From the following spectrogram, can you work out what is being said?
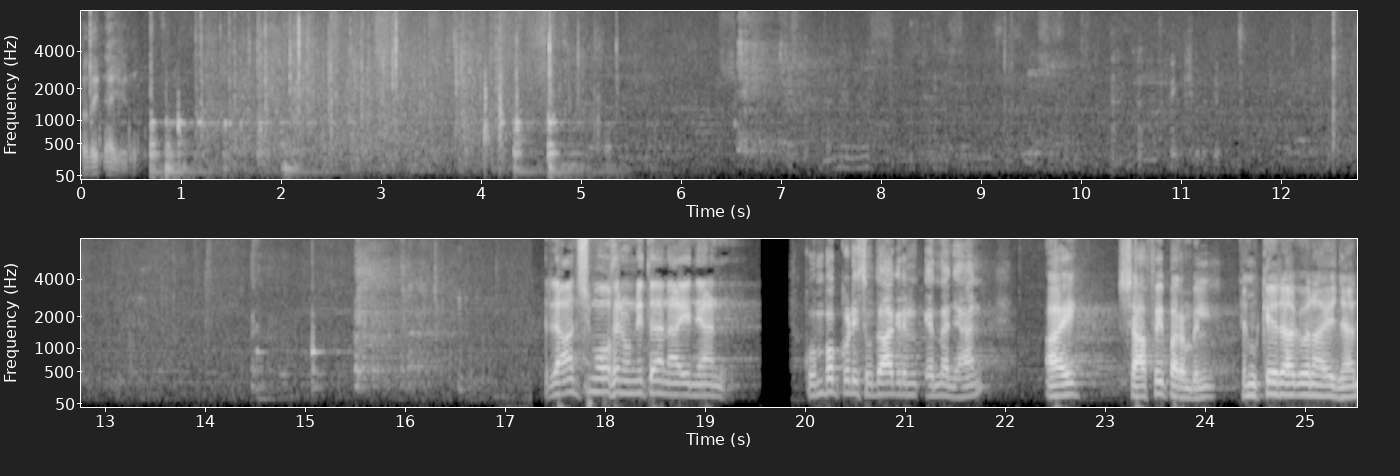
പ്രതിജ്ഞ ചെയ്യുന്നു. രാജ്മോഹൻ ഉണ്ണിത്താനായ ഞാൻ കുമ്പക്കൊടി സുധാകരൻ എന്ന ഞാൻ I Shafi Parambil M K രാഘവനായ ഞാൻ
